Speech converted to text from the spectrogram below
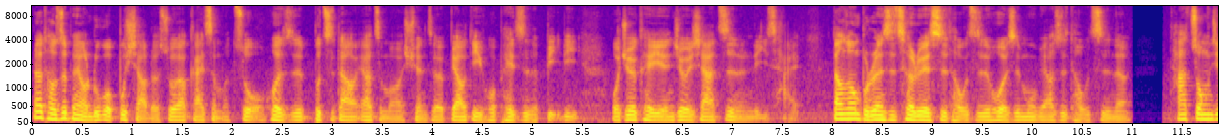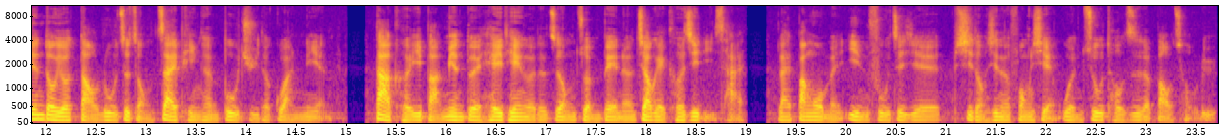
那投资朋友如果不晓得说要该怎么做，或者是不知道要怎么选择标的或配置的比例，我觉得可以研究一下智能理财当中，不论是策略式投资或者是目标式投资呢。它中间都有导入这种再平衡布局的观念，大可以把面对黑天鹅的这种准备呢，交给科技理财来帮我们应付这些系统性的风险，稳住投资的报酬率。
